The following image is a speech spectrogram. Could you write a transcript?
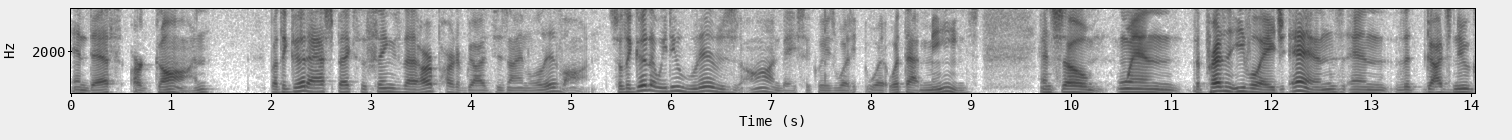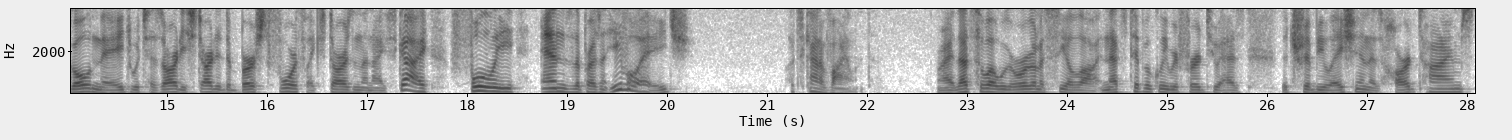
and death are gone, but the good aspects, the things that are part of God's design, live on. So the good that we do lives on, basically, is what what, what that means. And so when the present evil age ends and the, God's new golden age, which has already started to burst forth like stars in the night sky, fully ends the present evil age, that's kind of violent. Right? That's what we're going to see a lot. And that's typically referred to as the tribulation, as hard times,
